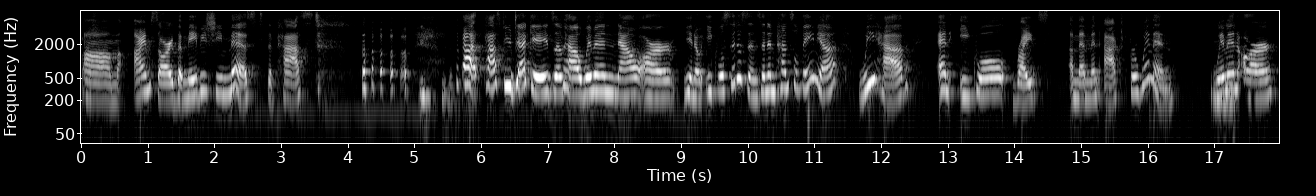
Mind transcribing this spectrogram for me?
um, I'm sorry, but maybe she missed the past. the past few decades of how women now are, you know, equal citizens. And in Pennsylvania, we have an Equal Rights Amendment Act for women. Mm-hmm. Women are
